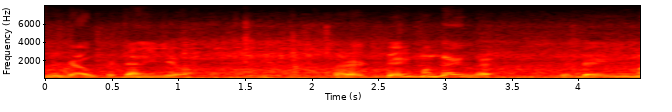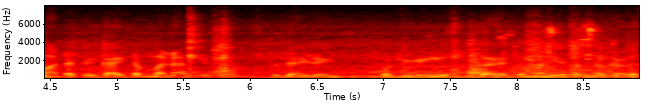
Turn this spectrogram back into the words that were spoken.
અને જાઉં છે દહીં લેવા. ઘરેથી દહીં મંગાવ્યું હે. તો દહીં માટે કંઈક આઈટમ બનાવીએ. તો દહીં લઈને પહોંચી જઈએ. ઘરે તો મળીએ તમને ઘરે.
